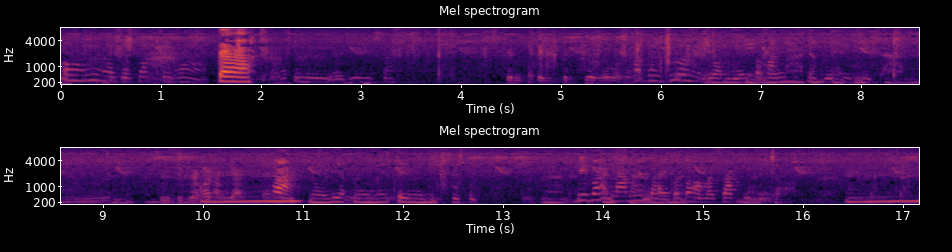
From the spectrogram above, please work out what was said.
ตรงนี้เราจะซักเสื้อผ้าแต่จะมีไอ้ที่ซักเป็นเป็นเป็นเครื่องแล้วเหรอถ้าเป็นเครื่องยอมเลี้ยงประมาณมาตั้งแต่ตีสามสี่สิบแสดงว่าทำใหญ่ค่ะหนูเรียกลุงไม่ตื่นที่บ้านน้ำไม่ไหลก็ต้องเอามาซักที่นี่จอดอืม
